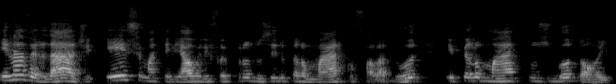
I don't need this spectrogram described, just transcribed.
E na verdade, esse material ele foi produzido pelo Marco Falador e pelo Marcos Godoy.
